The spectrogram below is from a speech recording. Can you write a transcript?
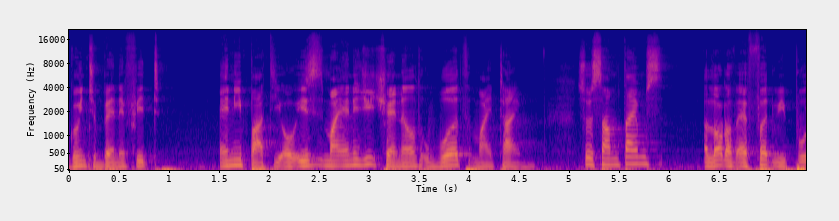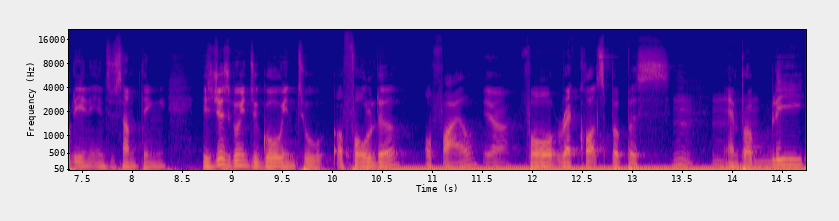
going to benefit any party or is my energy channel worth my time? So sometimes a lot of effort we put in into something is just going to go into a folder or file Yeah. for records purpose Mm, mm, and mm. probably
